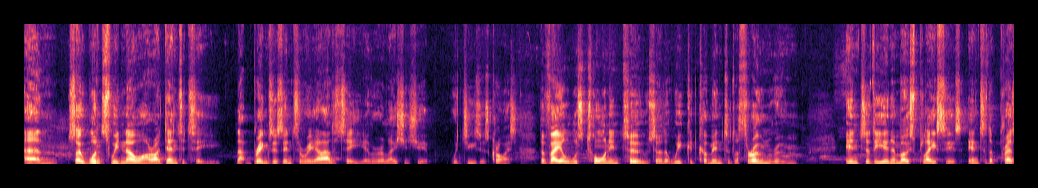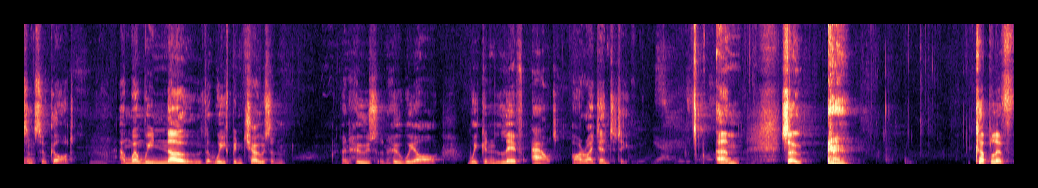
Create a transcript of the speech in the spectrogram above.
Um, so once we know our identity, that brings us into reality of a relationship with Jesus Christ. The veil was torn in two so that we could come into the throne room, into the innermost places, into the presence of God. And when we know that we've been chosen and who's and who we are, we can live out our identity. Um, so, a couple of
